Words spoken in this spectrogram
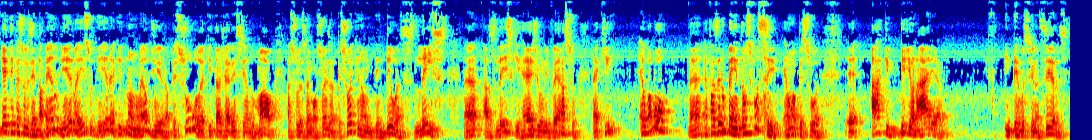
E aí tem pessoas dizendo, tá vendo? O dinheiro é isso, o dinheiro é aquilo. Não, não é o dinheiro. A pessoa que está gerenciando mal as suas emoções, a pessoa que não entendeu as leis, né, as leis que regem o universo, é que é o amor, né, é fazer o bem. Então, se você é uma pessoa é, arquibilionária, em termos financeiros,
